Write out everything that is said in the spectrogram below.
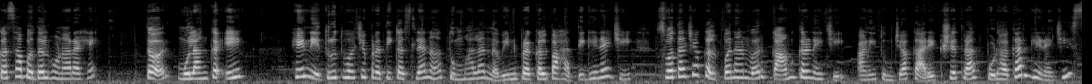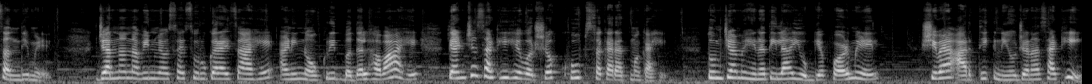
कसा बदल होणार आहे? तर मुलांक एक हे नेतृत्वाचे प्रतीक असल्यानं तुम्हाला नवीन प्रकल्प हाती घेण्याची स्वतःच्या कल्पनांवर काम करण्याची आणि तुमच्या कार्यक्षेत्रात पुढाकार घेण्याची संधी मिळेल. ज्यांना नवीन व्यवसाय सुरू करायचा आहे आणि नोकरीत बदल हवा आहे त्यांच्यासाठी हे वर्ष खूप सकारात्मक आहे. तुमच्या मेहनतीला योग्य फळ मिळेल. शिवाय आर्थिक नियोजनासाठी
